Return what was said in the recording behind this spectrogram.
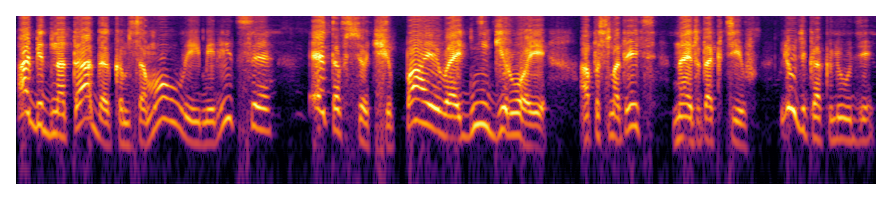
А беднота да комсомол и милиция — это все Чапаевы, одни герои, а посмотреть на этот актив — люди как люди,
